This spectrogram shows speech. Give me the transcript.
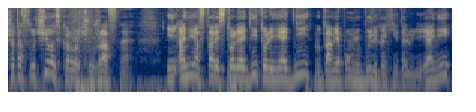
Что-то случилось, короче, ужасное. И они остались то ли одни, то ли не одни. Ну, там, я помню, были какие-то люди. И они,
